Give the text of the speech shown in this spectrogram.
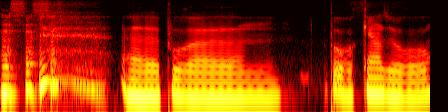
euh, pour, pour 15 euros.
